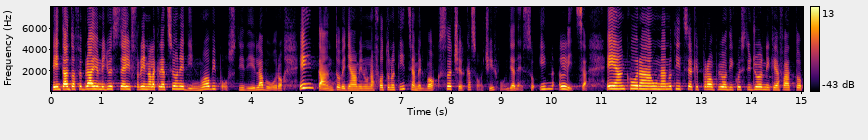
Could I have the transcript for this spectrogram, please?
E intanto a febbraio negli USA frena la creazione di nuovi posti di lavoro. E intanto vediamo in una fotonotizia Mailbox cerca soci, fondi adesso in Lizza. E ancora una notizia che proprio di questi giorni che ha fatto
